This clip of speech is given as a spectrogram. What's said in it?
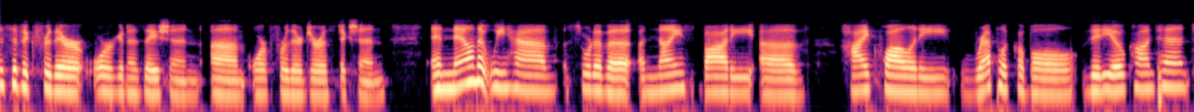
specific for their organization um, or for their jurisdiction. And now that we have sort of a, a nice body of high quality, replicable video content,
